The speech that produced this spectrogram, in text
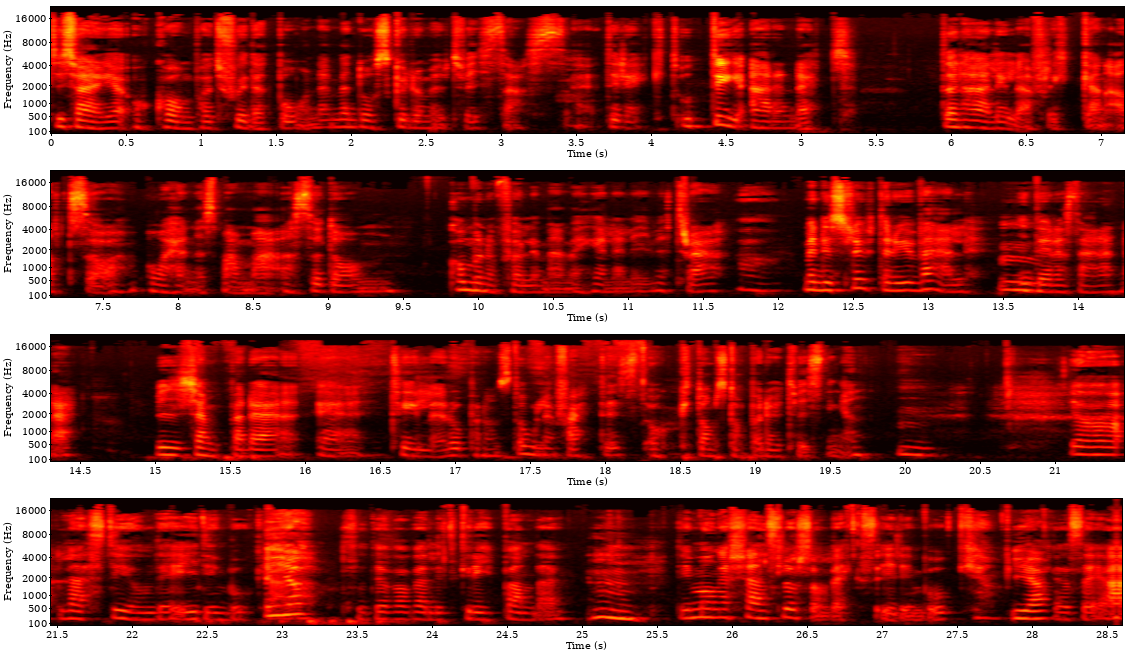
till Sverige och kom på ett skyddat boende men då skulle de utvisas eh, direkt. Och det ärendet, den här lilla flickan alltså och hennes mamma, alltså de kommer nog följa med mig hela livet tror jag. Mm. Men det slutade ju väl mm. i deras ärende. Vi kämpade eh, till Europadomstolen faktiskt och de stoppade utvisningen. Mm. Jag läste ju om det i din bok här, ja. så det var väldigt gripande. Mm. Det är många känslor som väcks i din bok, ja. kan jag säga.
